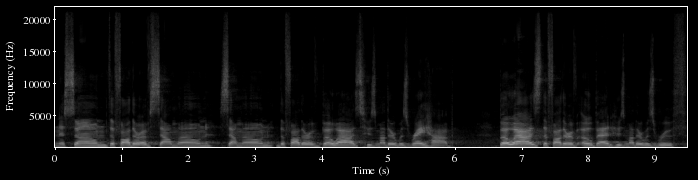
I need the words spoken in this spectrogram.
Naasson, the father of Salmon, Salmon, the father of Boaz, whose mother was Rahab, Boaz, the father of Obed, whose mother was Ruth,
